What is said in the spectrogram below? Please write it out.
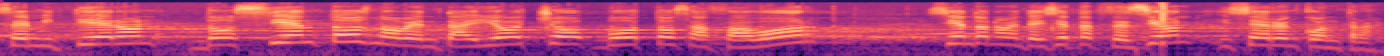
se emitieron 298 votos a favor, 197 abstención y 0 en contra.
